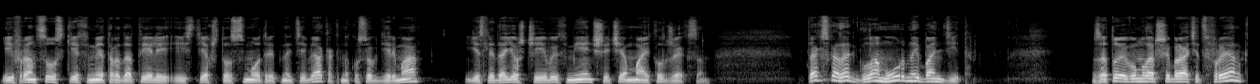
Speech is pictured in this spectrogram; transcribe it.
и французских метродотелей из тех, что смотрят на тебя, как на кусок дерьма, если даешь чаевых меньше, чем Майкл Джексон. Так сказать, гламурный бандит. Зато его младший братец Фрэнк,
